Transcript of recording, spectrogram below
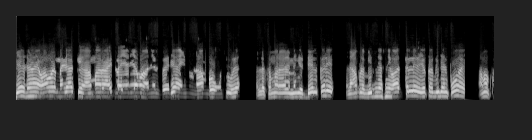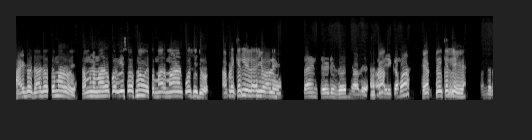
બે જણાએ વાવડ મળ્યા કે અમારા એટલા એરિયામાં અનિલભાઈ રહ્યા એનું નામ બહુ ઊંચું છે. એટલે તમારે મેં ડીલ કરી અને આપણે બિઝનેસની વાત કરી લઈએ, એકબીજાને પોવાય આમાં ફાયદો જાજો તમારો તમને મારા ઉપર વિશ્વાસ ન હોય તો મારા માણસ પૂછી જો આપણે કેટલી લારીઓ હાલે? ત્રણ ટ્રેડિંગ રોજની હાલે. અમેરિકામાં? ફેક્ટરી કેટલી છે? પંદર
